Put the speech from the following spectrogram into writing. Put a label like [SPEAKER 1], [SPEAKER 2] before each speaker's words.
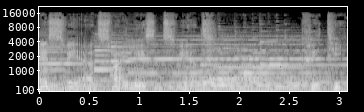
[SPEAKER 1] SWR 2 Lesenswert Kritik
